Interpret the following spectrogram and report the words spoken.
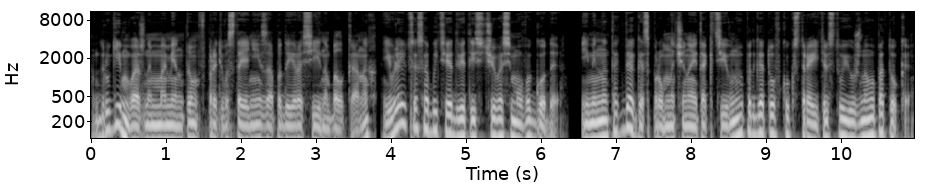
Другим важным моментом в противостоянии Запада и России на Балканах являются события 2008 года. Именно тогда «Газпром» начинает активную подготовку к строительству Южного потока.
